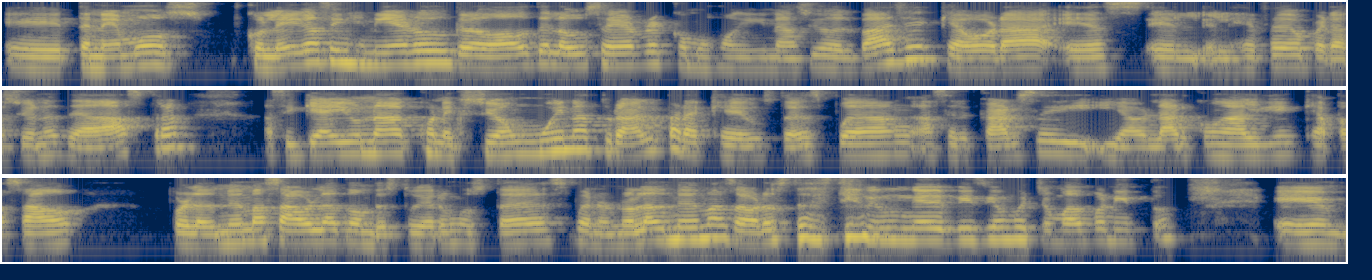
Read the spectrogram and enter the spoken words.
Eh, tenemos colegas ingenieros graduados de la UCR como Juan Ignacio del Valle, que ahora es el, jefe de operaciones de Adastra. Así que hay una conexión muy natural para que ustedes puedan acercarse y, hablar con alguien que ha pasado por las mismas aulas donde estuvieron ustedes. Bueno, no las mismas, ahora ustedes tienen un edificio mucho más bonito. Eh,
